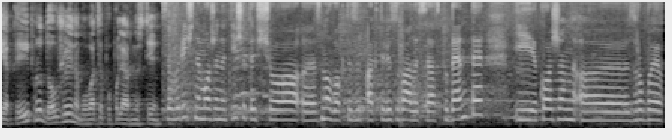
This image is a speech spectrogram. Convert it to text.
який продовжує набувати популярності. Цьогоріч не може не тішити, що е, знову активізувалися студенти, і кожен е, зробив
